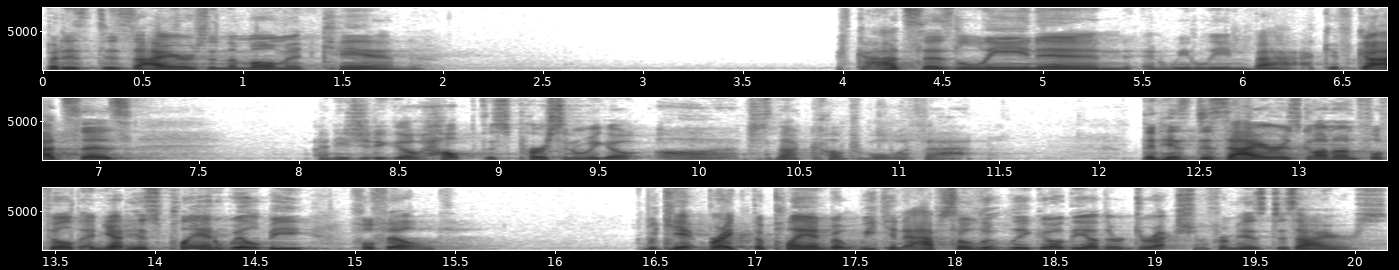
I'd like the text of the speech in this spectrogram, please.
But his desires in the moment can. If God says lean in and we lean back, if God says, I need you to go help this person, and we go, oh, I'm just not comfortable with that, then his desire has gone unfulfilled, and yet his plan will be fulfilled. We can't break the plan, but we can absolutely go the other direction from his desires.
